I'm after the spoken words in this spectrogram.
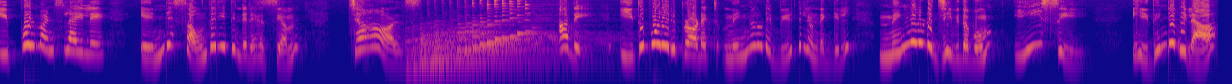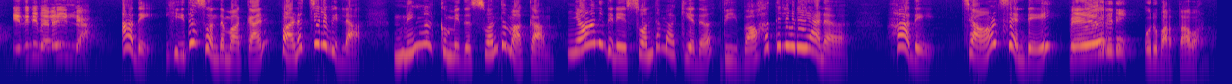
ഇപ്പോൾ മനസ്സിലായില്ലേ? എന്റെ സൗന്ദര്യത്തിന്റെ രഹസ്യം ചാൾസ്. അതെ ഇതുപോലൊരു പ്രോഡക്റ്റ് നിങ്ങളുടെ വീട്ടിലുണ്ടെങ്കിൽ നിങ്ങളുടെ ജീവിതവും ഈസി. ഇതിന്റെ വില? ഇതിന് വിലയില്ല. അതെ ഇത് സ്വന്തമാക്കാൻ പണച്ചെലവില്ല. നിങ്ങൾക്കും ഇത് സ്വന്തമാക്കാം. ഞാൻ ഇതിനെ സ്വന്തമാക്കിയത് വിവാഹത്തിലൂടെയാണ്. അതെ ചാൾസ് എന്റെ പേരിന് ഒരു ഭർത്താവാണ്.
